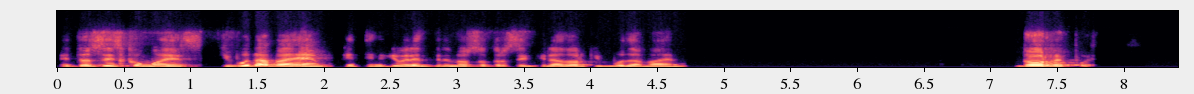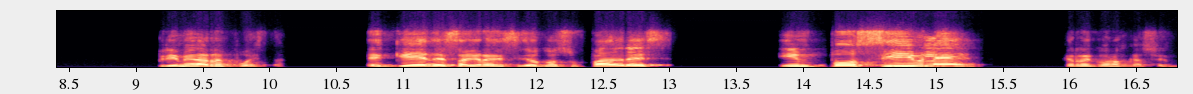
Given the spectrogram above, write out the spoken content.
Entonces, ¿cómo es? Kibbutz Baem, ¿qué tiene que ver entre nosotros y el creador Kibbutz Baem? Dos respuestas. Primera respuesta. El que es desagradecido con sus padres, imposible que reconozca Hashem.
